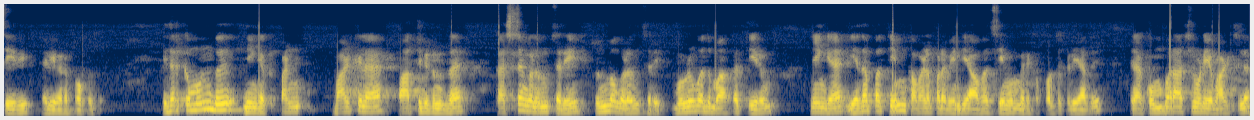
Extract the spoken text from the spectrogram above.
செய்தி வெளிவரப்போகுது. இதற்கு முன்பு நீங்கள் பண் வாழ்க்கையில் பார்த்துக்கிட்டு இருந்த கஷ்டங்களும் சரி துன்பங்களும் சரி முழுவதுமாக தீரும். நீங்க எதை பத்தியும் கவலைப்பட வேண்டிய அவசியமும் இருக்க போறது கிடையாது. ஏன்னா கும்பராசினுடைய வாழ்க்கையில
